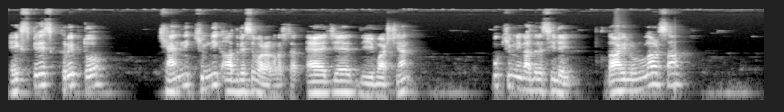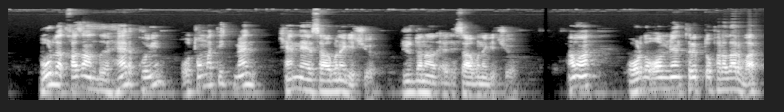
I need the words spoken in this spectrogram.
Express Crypto kendi kimlik adresi var arkadaşlar. EC diye başlayan. Bu kimlik adresiyle dahil olurlarsa burada kazandığı her coin otomatikmen kendi hesabına geçiyor. Cüzdan hesabına geçiyor. Ama orada olmayan kripto paralar var.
